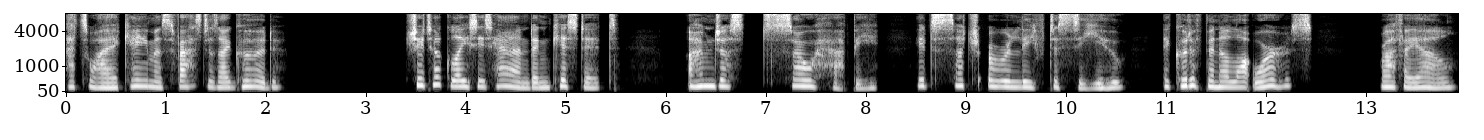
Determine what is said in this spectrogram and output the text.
That's why I came as fast as I could. She took Lacey's hand and kissed it. I'm just so happy. It's such a relief to see you. It could have been a lot worse. Raphael,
